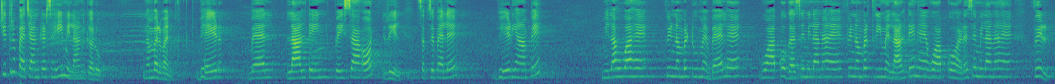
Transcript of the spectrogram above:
चित्र पहचान कर सही मिलान करो। नंबर वन भेड़, बैल लालटेन पैसा और रेल। सबसे पहले भेड़ यहाँ पे मिला हुआ है। फिर नंबर टू में बैल है, वो आपको घ से मिलाना है। फिर नंबर थ्री में लालटेन है, वो आपको हड़े से मिलाना है। फिर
